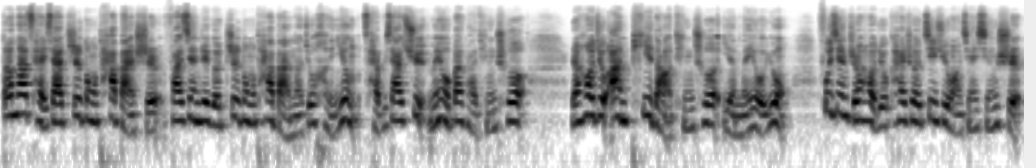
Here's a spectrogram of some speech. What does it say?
当他踩下制动踏板时，发现这个制动踏板呢就很硬，踩不下去，没有办法停车。然后就按 P 档停车也没有用，父亲只好就开车继续往前行驶。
